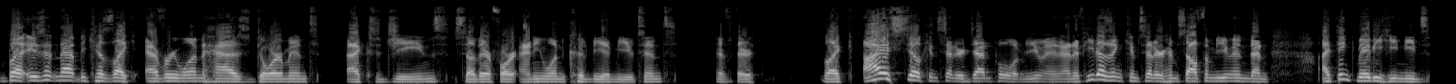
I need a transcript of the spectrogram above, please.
But isn't that because like everyone has dormant X genes, so therefore anyone could be a mutant if they're like I still consider Deadpool a mutant, and if he doesn't consider himself a mutant, then I think maybe he needs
